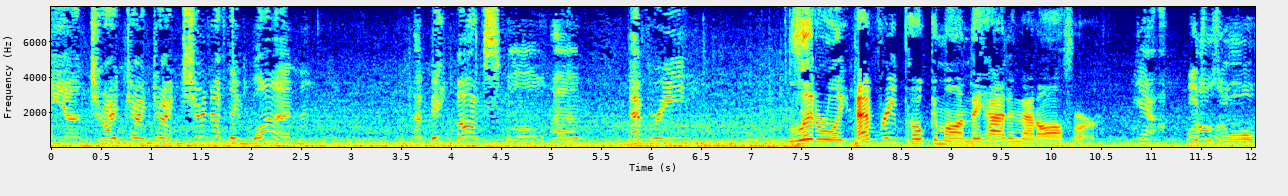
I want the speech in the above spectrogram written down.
and tried and tried and tried. And sure enough, they won a big box full of every, Literally every Pokemon they had in that offer. yeah. Which all was all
